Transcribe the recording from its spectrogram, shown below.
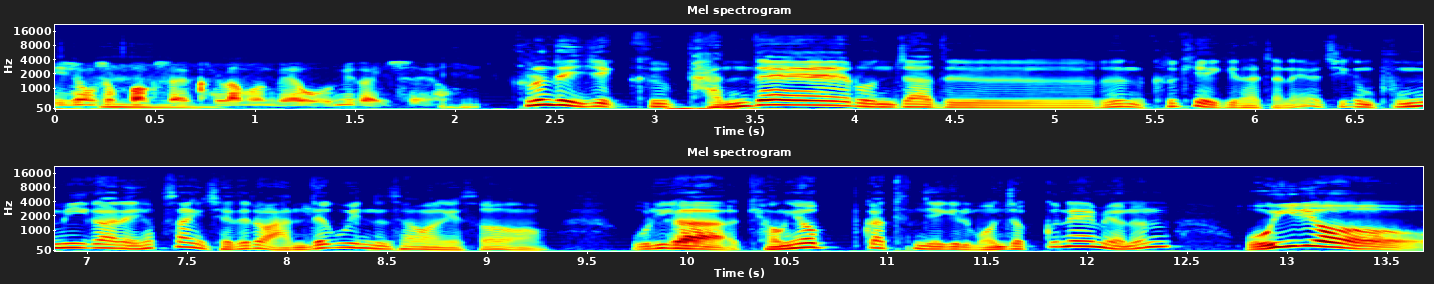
이종석 박사의 칼럼은 매우 의미가 있어요. 그런데 이제 그 반대론자들은 그렇게 얘기를 하잖아요. 지금 북미 간의 협상이 제대로 안 되고 있는 상황에서 우리가 경협 같은 얘기를 먼저 꺼내면은 오히려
